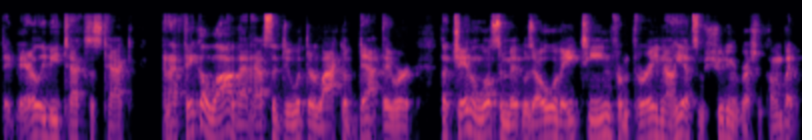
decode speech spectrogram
They barely beat Texas Tech. And I think a lot of that has to do with their lack of depth. They were like Jalen Wilson it was 0 of 18 from three. Now he had some shooting regression coming, but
